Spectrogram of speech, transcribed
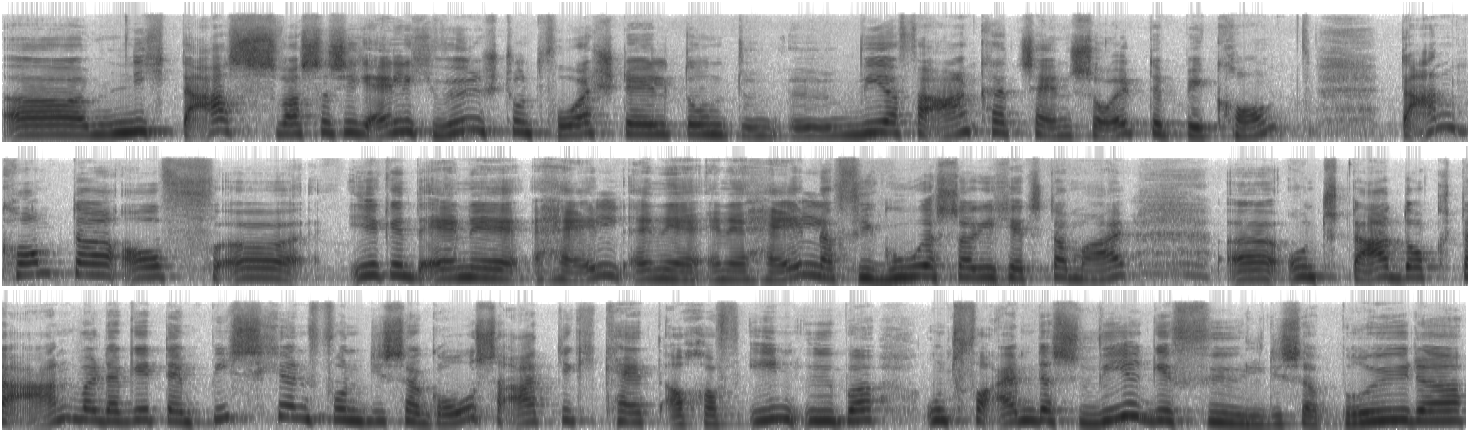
äh, nicht das, was er sich eigentlich wünscht und vorstellt und äh, wie er verankert sein sollte, bekommt, dann kommt er auf äh, irgendeine Heil, eine, eine Heilerfigur, sage ich jetzt einmal, äh, und da dockt er an, weil da geht ein bisschen von dieser Großartigkeit auch auf ihn über und vor allem das Wir-Gefühl dieser Brüder,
